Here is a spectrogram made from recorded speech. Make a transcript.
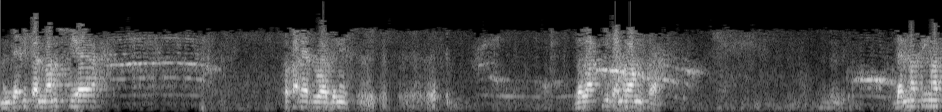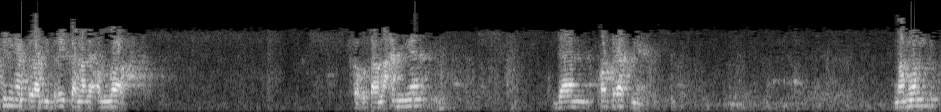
menjadikan manusia kepada dua jenis lelaki dan wanita. Dan masing-masingnya telah diberikan oleh Allah keutamaannya dan kodratnya namun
